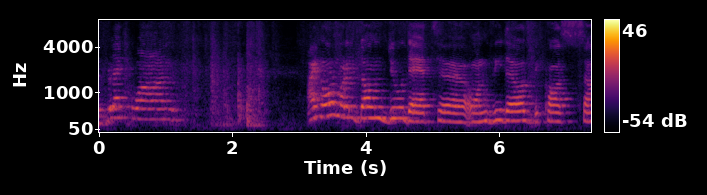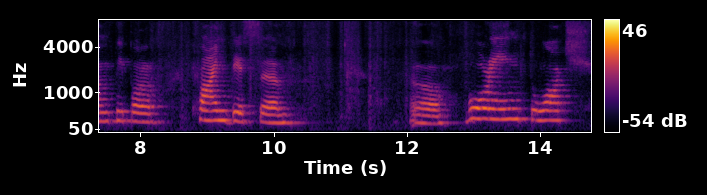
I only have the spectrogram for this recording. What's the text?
the black one. I normally don't do that uh, on videos because some people find this um, uh, boring to watch.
